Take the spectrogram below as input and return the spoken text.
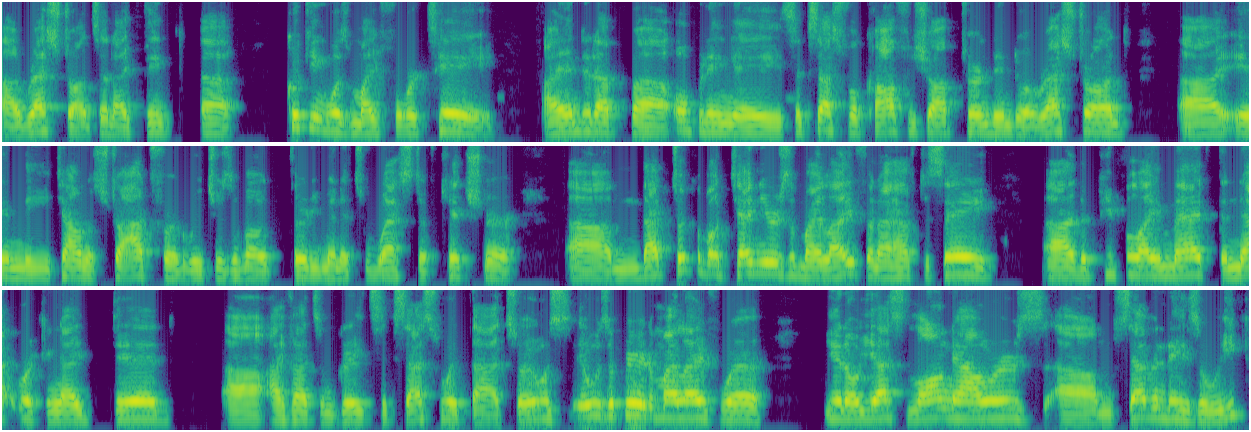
uh, restaurants, and I think uh, cooking was my forte. I ended up uh, opening a successful coffee shop turned into a restaurant uh, in the town of Stratford, which is about 30 minutes west of Kitchener. Um, that took about 10 years of my life, and I have to say, uh, the people I met, the networking I did, uh, I've had some great success with that. So it was it was a period of my life where, you know, yes, long hours, um, seven days a week,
